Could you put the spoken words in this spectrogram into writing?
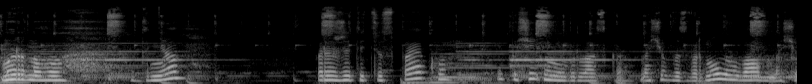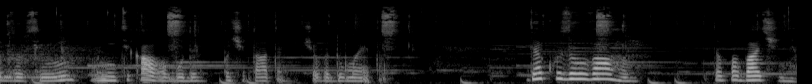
мирного дня, пережити цю спеку. І пишіть мені, будь ласка, на що б ви звернули увагу, на що б зовсім ні. Мені цікаво буде почитати, що ви думаєте. Дякую за увагу. До побачення.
